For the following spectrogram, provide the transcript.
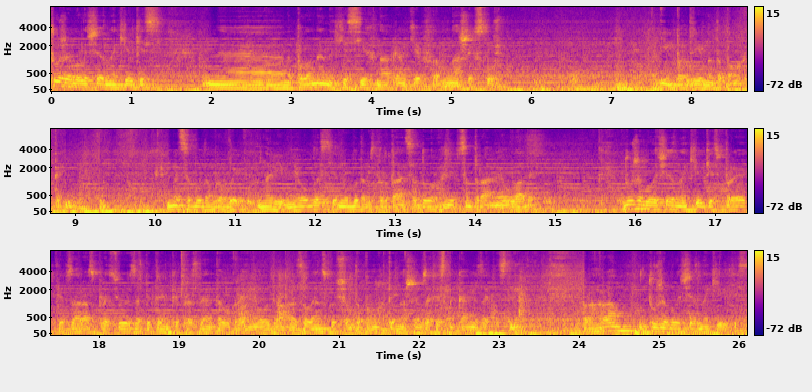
Дуже величезна кількість полонених із всіх напрямків наших служб. Їм потрібно допомогти. Ми це будемо робити на рівні області, ми будемо звертатися до органів центральної влади. Дуже величезна кількість проєктів зараз працює за підтримки президента України Володимира Зеленського, щоб допомогти нашим захисникам і захисникам. Програм дуже величезна кількість.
